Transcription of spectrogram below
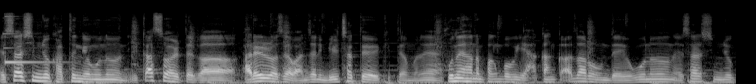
SR16 같은 경우는 이 가스 활대가 바렐럿에 완전히 밀착되어 있기 때문에 분해하는 방법이 약간 까다로운데 요거는 SR16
